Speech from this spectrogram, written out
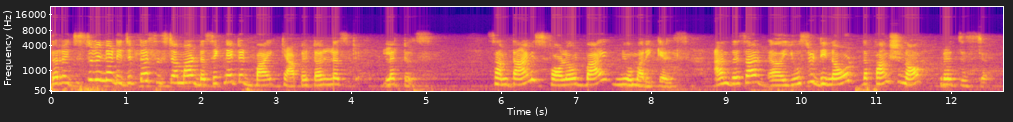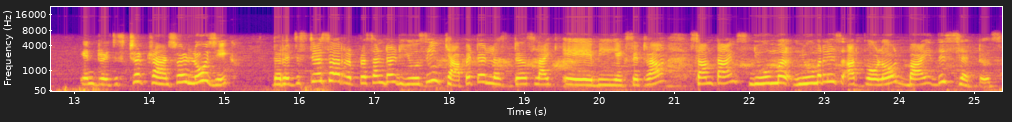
The register in a digital system are designated by capital letters, sometimes followed by numericals and these are uh, used to denote the function of register. In register transfer logic, the registers are represented using capital letters like A, B, etc. Sometimes numer numerals are followed by these letters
